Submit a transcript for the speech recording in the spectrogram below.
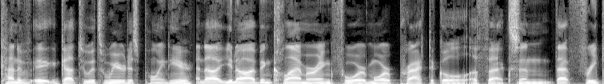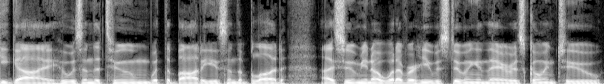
kind of, it got to its weirdest point here. And, uh, you know, I've been clamoring for more practical effects. And that freaky guy who was in the tomb with the bodies and the blood, I assume, you know, whatever he was doing in there is going to,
